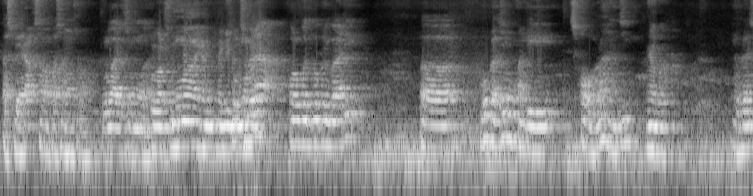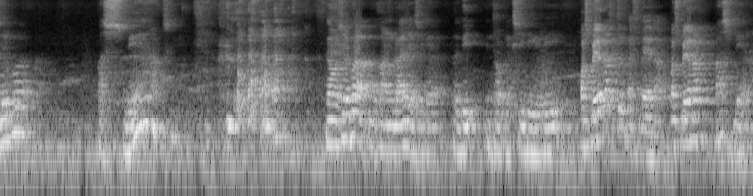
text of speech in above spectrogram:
Pas berak sama pas nongkrong. Keluar semua. Keluar semua yang lagi sebenarnya kalau buat gua pribadi eh gua belajar bukan di sekolah anjing. Ngapa? ya belajar gua pas berak sih nggak maksudnya gua bukan belajar sih kayak lebih introspeksi diri Pas berak tuh. pas berak Pas berak. pas berak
